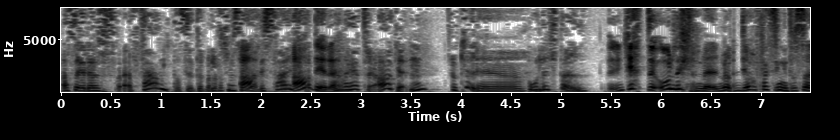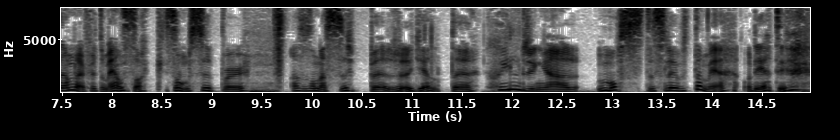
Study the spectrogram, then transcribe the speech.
Alltså är det fantasy typ, eller vad ska man säga? Ja. Det är sci-fi? Ja, det är det. Vad heter det? Ah, Okej, mm. Okej. Eh, Olikt dig. jätteolikt mig, men jag har faktiskt inget att säga om det här förutom en sak som super, alltså sådana superhjälteskildringar måste sluta med. Och det är att det är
